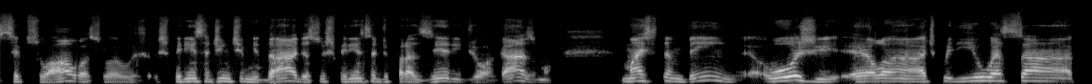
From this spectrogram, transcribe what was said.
sexual, a sua experiência de intimidade, a sua experiência de prazer e de orgasmo, mas também hoje ela adquiriu essa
